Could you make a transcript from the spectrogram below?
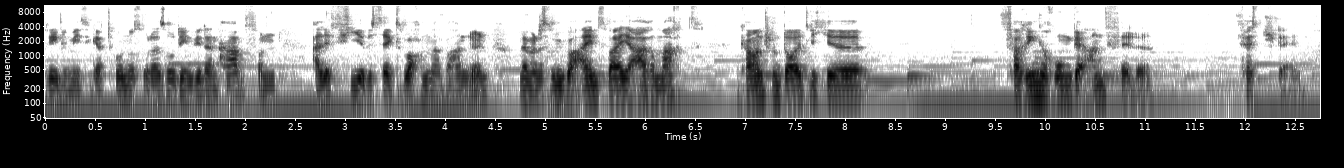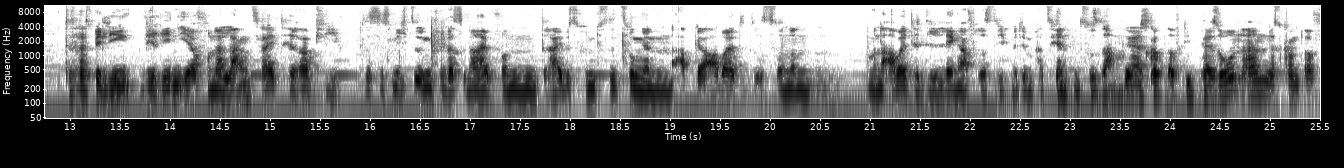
regelmäßiger Turnus oder so, den wir dann haben von alle vier bis sechs Wochen mal behandeln. Und wenn man das über ein, zwei Jahre macht, kann man schon deutliche Verringerung der Anfälle feststellen. Das heißt, wir, wir, reden eher von einer Langzeittherapie. Das ist nicht irgendwie, was innerhalb von drei bis fünf Sitzungen abgearbeitet ist, sondern man arbeitet längerfristig mit dem Patienten zusammen. Ja, es kommt auf die Person an, es kommt auf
